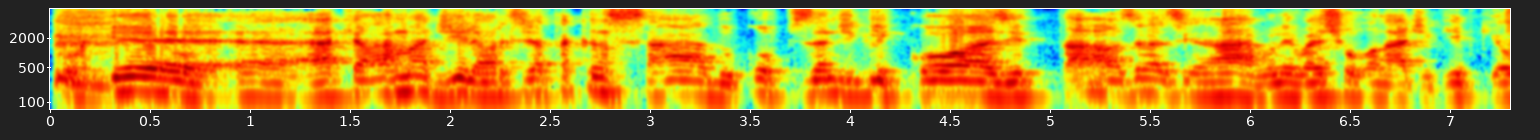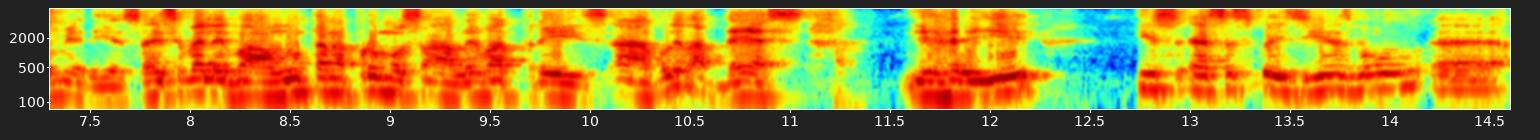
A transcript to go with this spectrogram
Porque é, é aquela armadilha, a hora que você já está cansado, o corpo precisando de glicose e tal, você vai assim, ah, vou levar esse chocolate aqui porque eu mereço. Aí você vai levar um, tá na promoção, ah, levar três, ah, vou levar dez. E aí isso, essas coisinhas vão é,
